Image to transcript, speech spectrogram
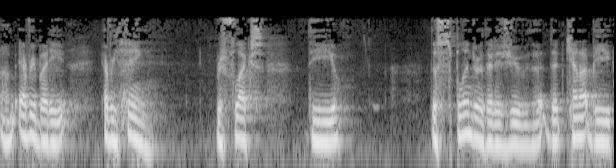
Um, everybody, everything reflects the the splendor that is you, that, that cannot be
